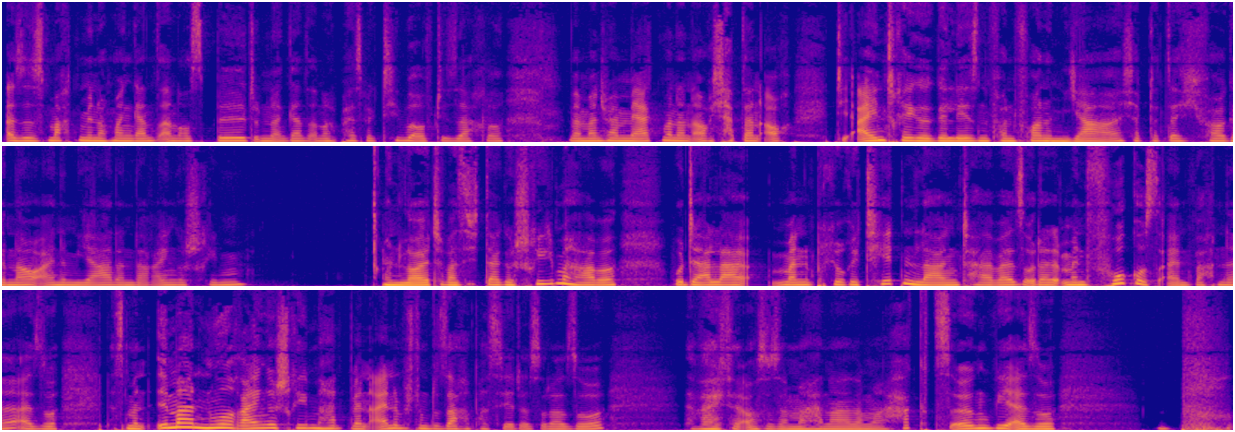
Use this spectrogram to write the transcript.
also es macht mir nochmal ein ganz anderes Bild und eine ganz andere Perspektive auf die Sache. Weil manchmal merkt man dann auch, ich habe dann auch die Einträge gelesen von vor einem Jahr. Ich habe tatsächlich vor genau einem Jahr dann da reingeschrieben. Und Leute, was ich da geschrieben habe, wo da la meine Prioritäten lagen teilweise oder mein Fokus einfach, ne? Also, dass man immer nur reingeschrieben hat, wenn eine bestimmte Sache passiert ist oder so da war ich dann auch so, sag mal, Hannah, sag mal, hackt's irgendwie? Also, pff,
